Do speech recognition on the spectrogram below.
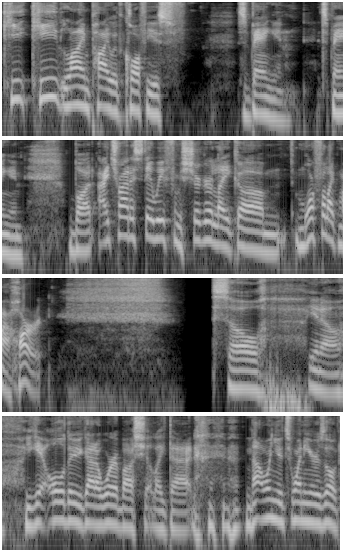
key key lime pie with coffee is is banging. It's banging, but I try to stay away from sugar, like um, more for like my heart. So, you know, you get older, you got to worry about shit like that. Not when you're 20 years old.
